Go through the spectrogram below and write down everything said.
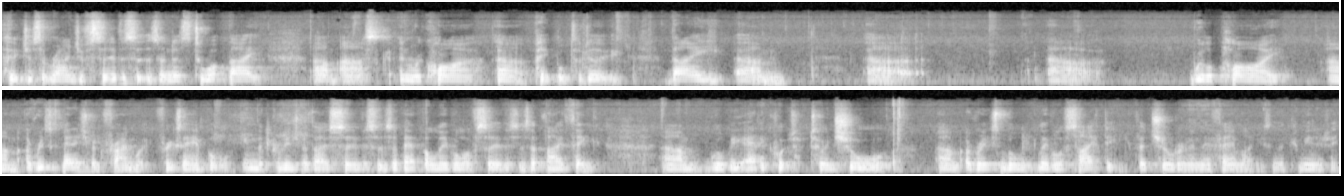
purchase a range of services and as to what they um, ask and require uh, people to do. They um, uh, uh, will apply um, a risk management framework, for example, in the provision of those services about the level of services that they think um, will be adequate to ensure um, a reasonable level of safety for children and their families in the community.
